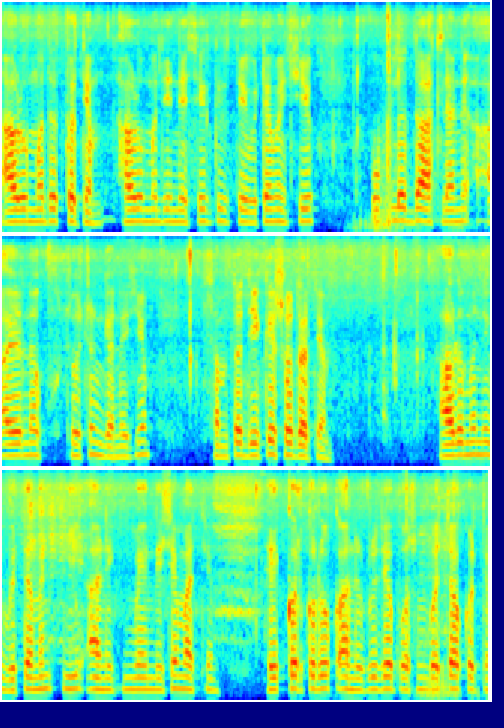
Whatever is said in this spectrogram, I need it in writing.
आळू मदत करते. आळूमध्ये नैसर्गिकरित्या व्हिटॅमिन सी उपलब्ध असल्याने आयर्न शोषून घेण्याची क्षमता देखील सुधारते. आळूमध्ये व्हिटॅमिन ई e आणि मॅग्नेशियम असते, हे कर्करोग आणि हृदयापासून बचाव करते.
